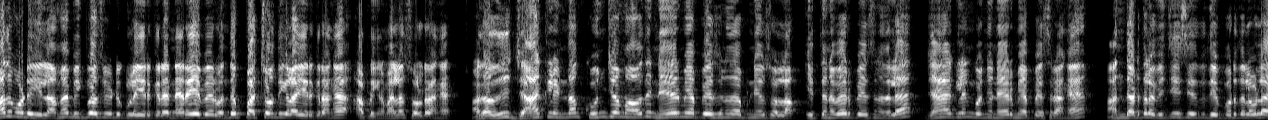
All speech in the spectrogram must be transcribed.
அது மட்டும் இல்லாம பிக் பாஸ் வீட்டுக்குள்ள இருக்கிற நிறைய பேர் வந்து பச்சோந்திகளா இருக்கிறாங்க அப்படிங்கிற மாதிரி எல்லாம் சொல்றாங்க. அதாவது ஜாக்லின் தான் கொஞ்சமாவது நேர்மையா பேசுனது அப்படின்னு சொல்லலாம். இத்தனை பேர் பேசுனதுல ஜாக்லின் கொஞ்சம் நேர்மையா பேசுறாங்க. அந்த இடத்துல விஜய் சேதுபதியை பொறுத்தளவுல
